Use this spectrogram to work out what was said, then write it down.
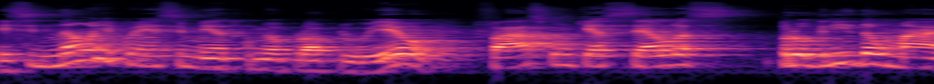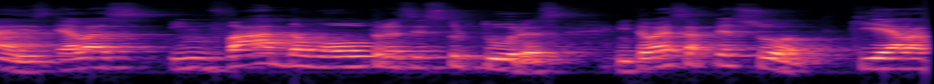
Esse não reconhecimento com o meu próprio eu faz com que as células progridam mais, elas invadam outras estruturas. Então essa pessoa que ela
